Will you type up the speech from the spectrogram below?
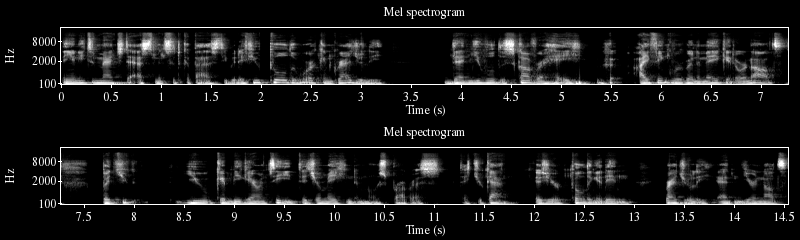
then you need to match the estimates to the capacity. But if you pull the work in gradually then you will discover, hey, I think we're going to make it or not. But you you can be guaranteed that you're making the most progress that you can because you're pulling it in gradually and you're not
